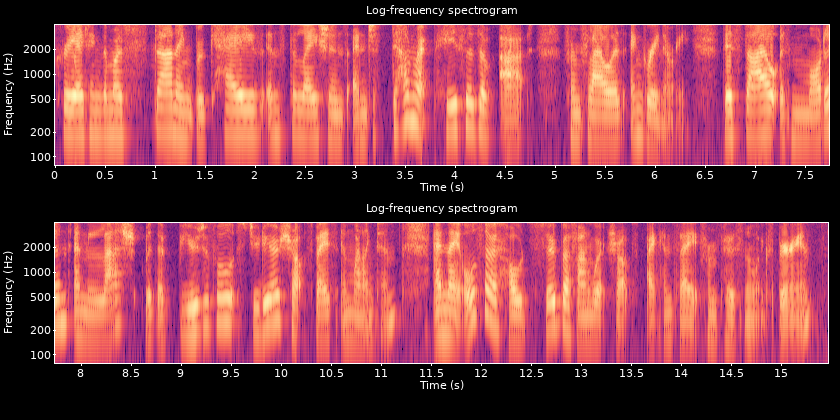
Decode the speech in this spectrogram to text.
creating the most stunning bouquets, installations, and just downright pieces of art from flowers and greenery. Their style is modern and lush with a beautiful studio shop space in Wellington, and they also hold super fun workshops, I can say from personal experience.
